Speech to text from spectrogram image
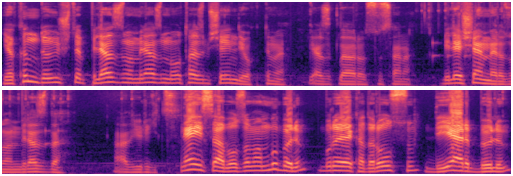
Yakın dövüşte plazma milazma o tarz bir şeyin de yok değil mi? Yazıklar olsun sana. Bileşen ver o zaman biraz da. Hadi yürü git. Neyse abi o zaman bu bölüm buraya kadar olsun. Diğer bölüm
